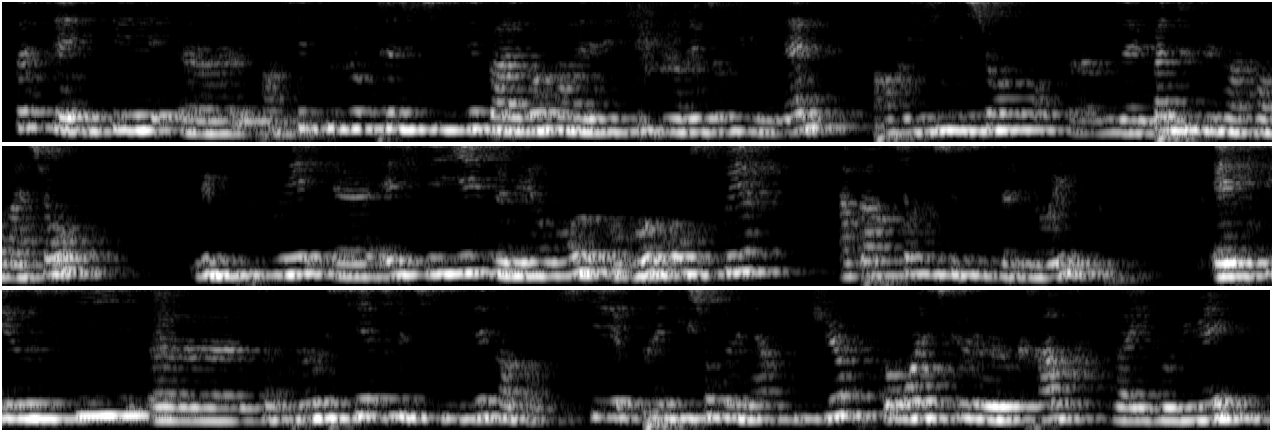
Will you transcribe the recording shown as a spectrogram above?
Ça, ça a euh, c'est toujours très utilisé par exemple dans les études de réseaux criminels. Par définition, euh, vous n'avez pas toutes les informations, mais vous pouvez essayer de les reconstruire à partir de ce type d'algorithme. Et c'est aussi, ça peut aussi être utilisé dans, tout ce qui est prédiction de liens futurs. Comment est-ce que le graphe va évoluer?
